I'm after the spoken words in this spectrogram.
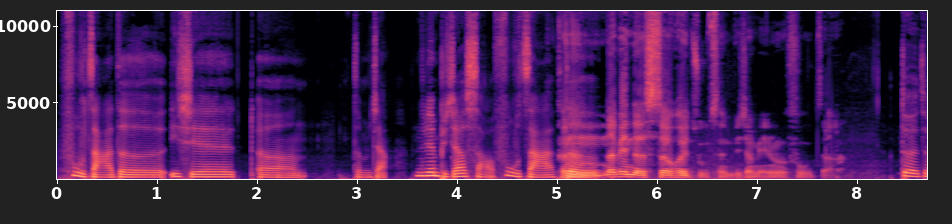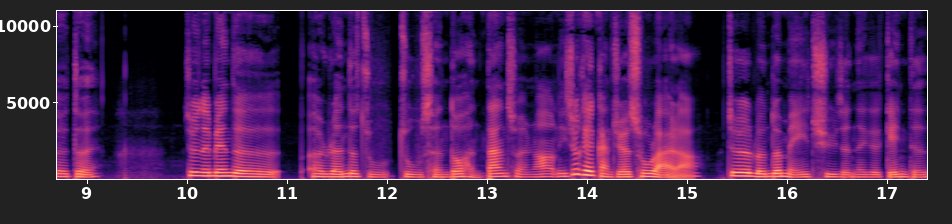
复杂的一些呃，怎么讲？那边比较少复杂的可，能那边的社会组成比较没那么复杂。对对对，就那边的呃人的组组成都很单纯，然后你就可以感觉出来啦，就是伦敦每一区的那个给你的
